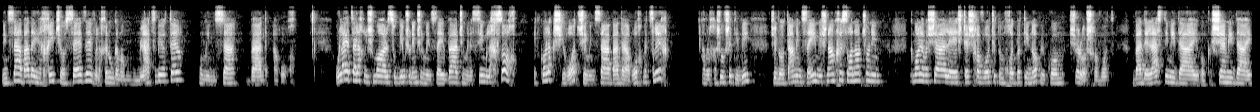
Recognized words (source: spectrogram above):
מנשא הבד היחיד שעושה את זה, ולכן הוא גם המומלץ ביותר, מנשא בד ארוך. אולי יצא לך לשמוע על סוגים שונים של מנשאי בד שמנסים לחסוך את כל הקשירות שמנשא הבד הארוך מצריך, אבל חשוב שתדעי שבאותם מנשאים ישנם חסרונות שונים, כמו למשל אה, שתי שכבות שתומכות בתינוק במקום שלוש שכבות, בד אלסטי מדי או קשה מדי,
